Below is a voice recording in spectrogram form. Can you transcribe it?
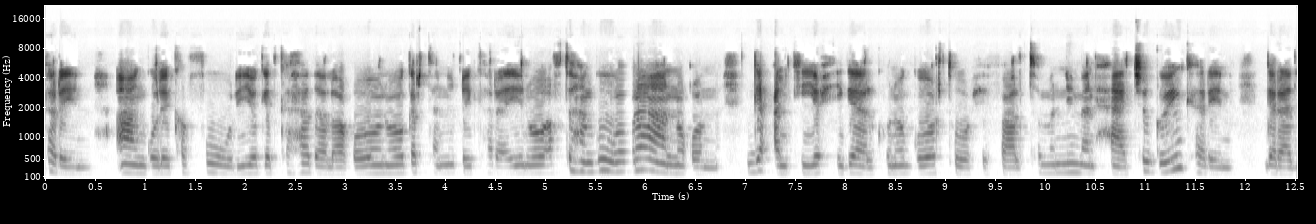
karin aan gole ka fuul iyo gedka hadal aqoon oo garta niqi karayn oo aftahan guuna aan noqon gacalkiiyo xigaalkuna goortuu xifaaltamo niman xaajo goyn karin garaad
